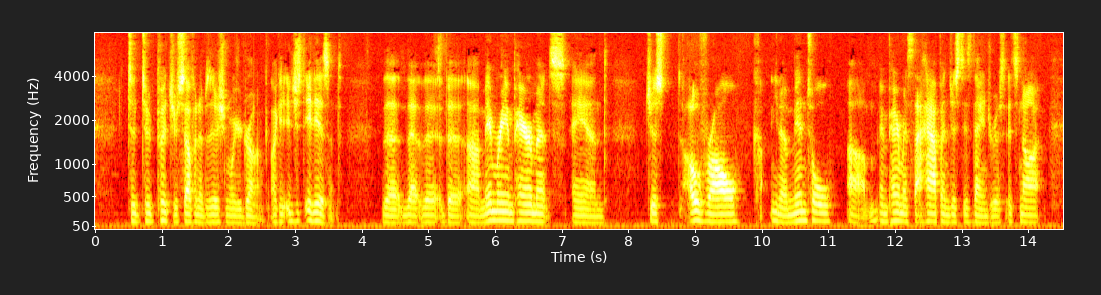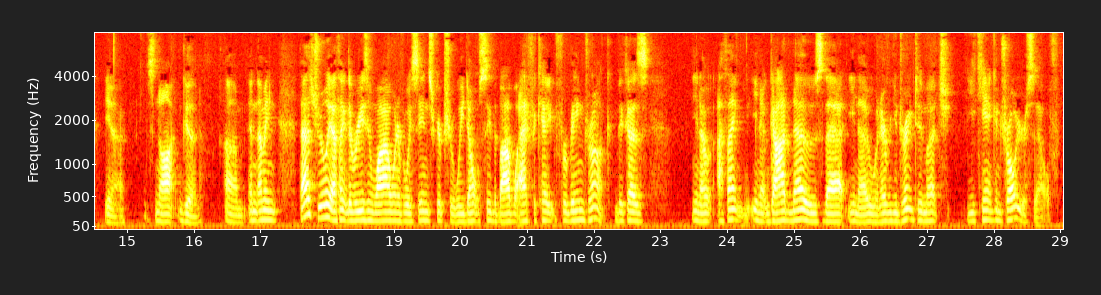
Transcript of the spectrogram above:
to to put yourself in a position where you're drunk. Like it, it just it isn't. The the the the uh, memory impairments and just overall you know mental um, impairments that happen just is dangerous. It's not you know it's not good. Um, and I mean, that's really, I think, the reason why whenever we see in Scripture, we don't see the Bible advocate for being drunk. Because, you know, I think, you know, God knows that, you know, whenever you drink too much, you can't control yourself.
